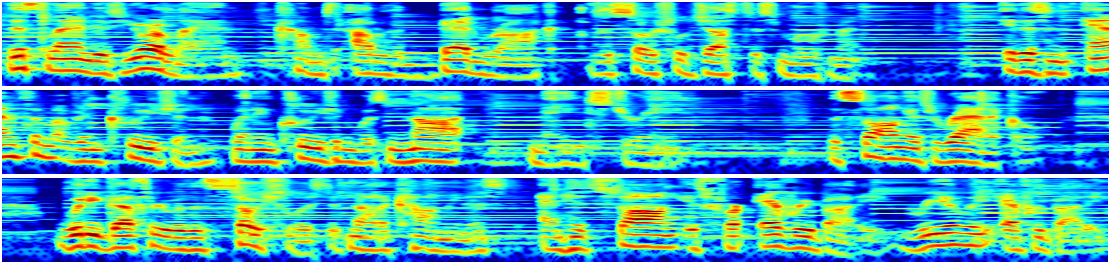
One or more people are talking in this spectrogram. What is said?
This Land is Your Land comes out of the bedrock of the social justice movement. It is an anthem of inclusion when inclusion was not mainstream. The song is radical. Woody Guthrie was a socialist, if not a communist, and his song is for everybody, really everybody.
